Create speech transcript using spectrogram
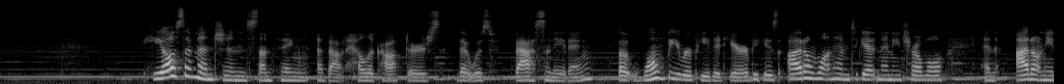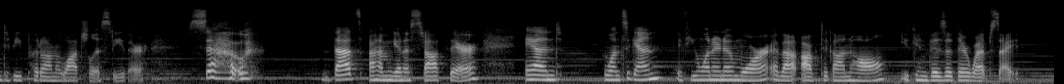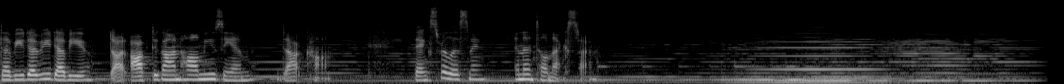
He also mentioned something about helicopters that was fascinating, but won't be repeated here because I don't want him to get in any trouble and I don't need to be put on a watch list either. So that's, I'm going to stop there. And once again, if you want to know more about Octagon Hall, you can visit their website, www.octagonhallmuseum.com. Thanks for listening, and until next time.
